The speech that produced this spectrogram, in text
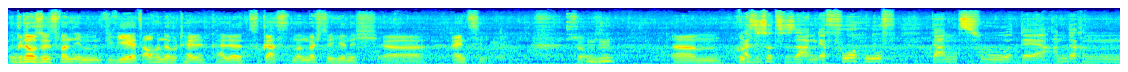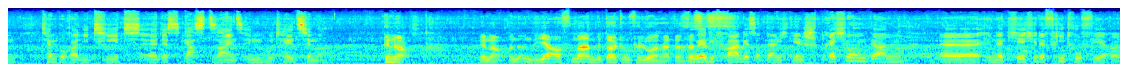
Und genauso ist man eben, wie wir jetzt auch in der Hotelhalle zu Gast, man möchte hier nicht äh, einziehen. So. Ähm, gut. Also sozusagen der Vorhof dann zu der anderen Temporalität äh, des Gastseins im Hotelzimmer. genau. Genau. Und, und die ja offenbar an Bedeutung verloren hat. Also Wo ja die Frage ist, ob da eigentlich die Entsprechung dann äh, in der Kirche der Friedhof wäre.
